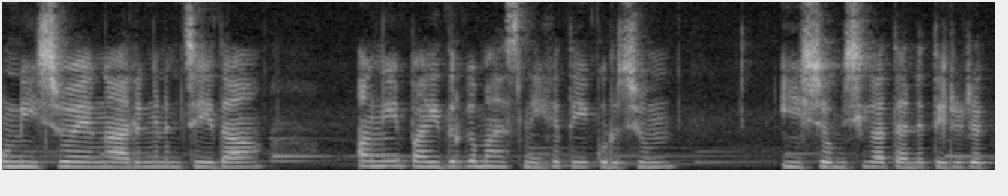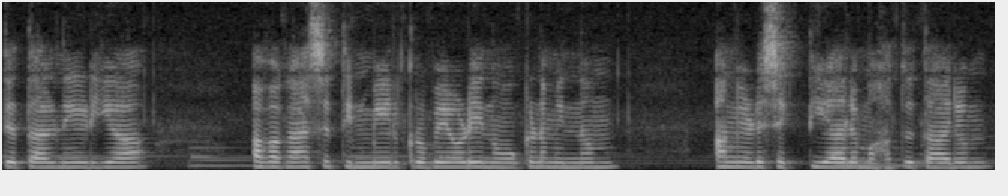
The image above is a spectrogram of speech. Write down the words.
ഉണ്ണീശോയെ അങ്ങ് ആലിംഗനം ചെയ്ത അങ്ങേ പൈതൃകമായ സ്നേഹത്തെക്കുറിച്ചും ഈശോ മിശിക തന്റെ തിരുരക്തത്താൽ നേടിയ അവകാശത്തിന്മേൽ കൃപയോടെ നോക്കണമെന്നും അങ്ങയുടെ ശക്തിയാലും മഹത്വത്താലും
